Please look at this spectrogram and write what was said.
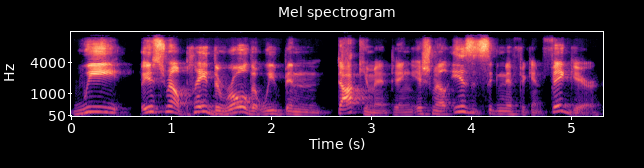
we Ishmael played the role that we've been documenting. Ishmael is a significant figure,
